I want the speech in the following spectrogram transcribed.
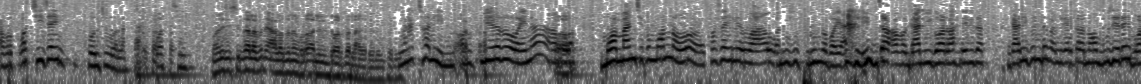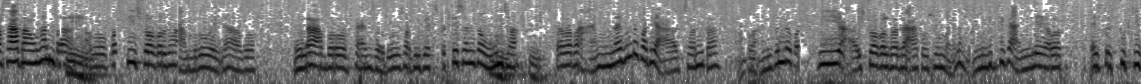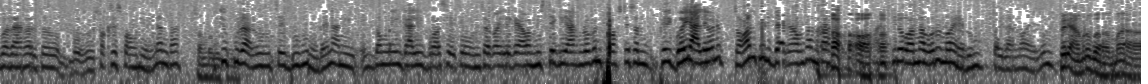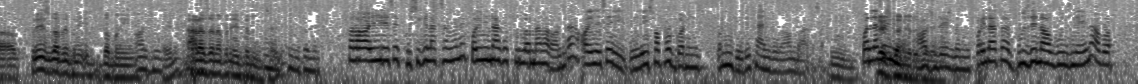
अब पछि चाहिँ खोल्छु होला। पछि। भनेपछि सिन्धालाई पनि आलोचनाबाट अलिअलि डर त लाग्दैन लाग्छ नि। अब मेरो होइन अब म मान्छेको मन हो? कसैले वा भनेपछि फुरुङ्ग भइहालिन्छ अब गाली गर्दाखेरि त गाली पनि त कहिलेकाहीँ त नबुझेरै बर्सात आउँछ नि त। अब कति स्ट्रगल छ हाम्रो होइन? अब होला अब फ्यान्सहरू सबैको एक्सपेक्टेसन त हुन्छ। तर अब हामीलाई पनि त कति हार्ड छ नि त। अब हामी पनि त कति स्ट्रगल गरेर आएको छौँ होइन? भन्ने बित्तिकै हामीले अब यस्तो टुक्की बजाएर त्यो सक्सेस पाउने होइन नि त त्यो कुराहरू चाहिँ बुझ्नु हुँदैन अनि एकदमै गाली बसेको हुन्छ कहिलेकाहीँ अब मिस्टेकले आफ्नो पनि फ्रस्ट्रेसन फेरि गइहाल्यो भने झन् फेरि ब्याक आउँछ नि त त्योभन्दा बरु नहेरौँ पहिला नहेरौँ फेरि हाम्रोमा प्रेस गर्ने पनि एकदमै होइन आलोचना पनि एकदमै तर अहिले चाहिँ खुसीको लाग्छ भने पहिलाको तुलनामा भन्दा अहिले चाहिँ धेरै सपोर्ट गर्ने पनि धेरै फ्यान्सहरू आउनु भएको छ पहिला चाहिँ हजुर एकदमै पहिला त बुझ्दै नबुझ्ने होइन अब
